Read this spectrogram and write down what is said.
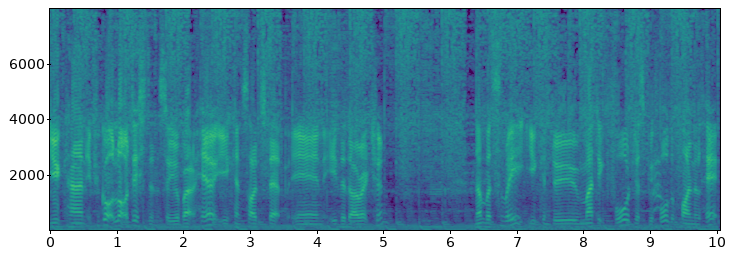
you can, if you've got a lot of distance, so you're about here, you can sidestep in either direction. Number three, you can do Magic 4 just before the final hit.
